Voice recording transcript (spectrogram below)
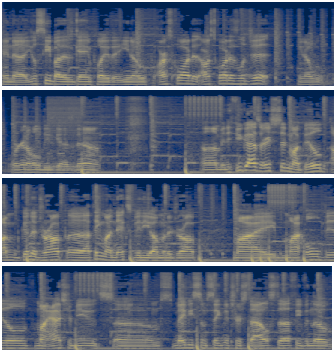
And uh, you'll see by this gameplay that you know our squad, our squad is legit. You know, we're gonna hold these guys down. Um, and if you guys are interested in my build, I'm gonna drop. Uh, I think my next video I'm gonna drop my my whole build, my attributes, um, maybe some signature style stuff. Even though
